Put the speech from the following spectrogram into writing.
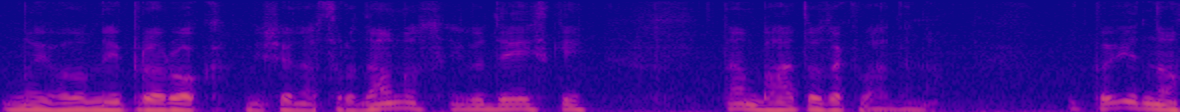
Ну головний пророк Мішель Нострадамус іудейський, там багато закладено. Відповідно,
